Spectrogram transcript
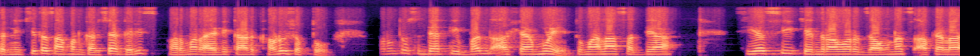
तर निश्चितच आपण घरच्या घरीच फार्मर आय डी कार्ड काढू शकतो. परंतु सध्या ती बंद असल्यामुळे तुम्हाला सध्या सी एस सी केंद्रावर जाऊनच आपल्याला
